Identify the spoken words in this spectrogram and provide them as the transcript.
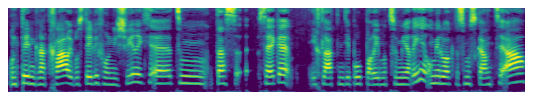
Und dann, klar, über das Telefon ist es schwierig, äh, zum das zu sagen. Ich lade die Brupper immer zu mir ein und wir schauen das, das Ganze an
